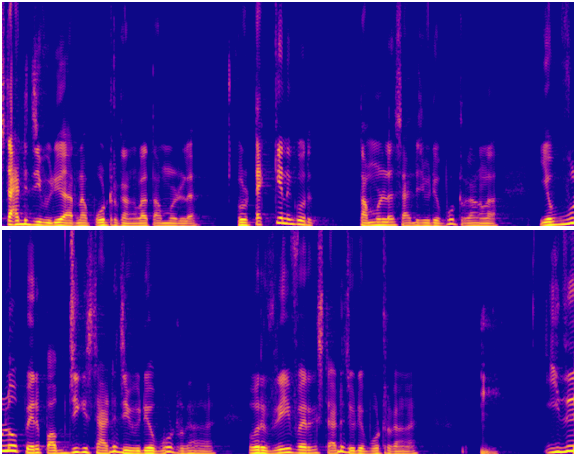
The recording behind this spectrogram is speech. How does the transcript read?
ஸ்ட்ராட்டஜி வீடியோ யாருனா போட்டிருக்காங்களா தமிழில்? ஒரு டெக்கனுக்கு ஒரு தமிழில் ஸ்ட்ராட்டஜி வீடியோ போட்டிருக்காங்களா? எவ்வளோ பேர் பப்ஜிக்கு ஸ்ட்ராட்டஜி வீடியோ போட்டிருக்காங்க? ஒரு ஃப்ரீ ஃபயருக்கு ஸ்ட்ராட்டஜி வீடியோ போட்டிருக்காங்க? இது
